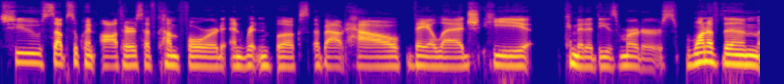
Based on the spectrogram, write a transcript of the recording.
two subsequent authors have come forward and written books about how they allege he committed these murders. One of them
